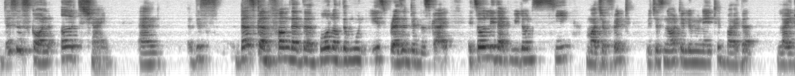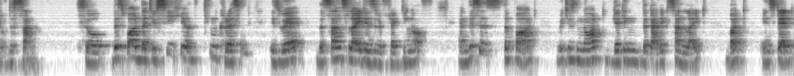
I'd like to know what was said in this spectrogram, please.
this is called earth shine and this does confirm that the whole of the moon is present in the sky. It's only that we don't see much of it which is not illuminated by the light of the sun. So this part that you see here, the thin crescent, is where the sun's light is reflecting off. And this is the part which is not getting the direct sunlight but instead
